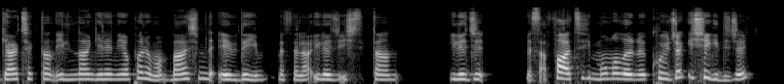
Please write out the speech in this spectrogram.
gerçekten elinden geleni yapar ama ben şimdi evdeyim. Mesela ilacı içtikten ilacı mesela Fatih mamalarını koyacak işe gidecek.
